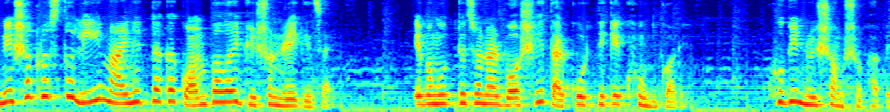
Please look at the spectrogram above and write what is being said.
নেশাগ্রস্ত লি মাইনের টাকা কম পাওয়ায় ভীষণ রেগে যায় এবং উত্তেজনার বশে তার কর্তিকে খুন করে, খুবই নৃশংসভাবে।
